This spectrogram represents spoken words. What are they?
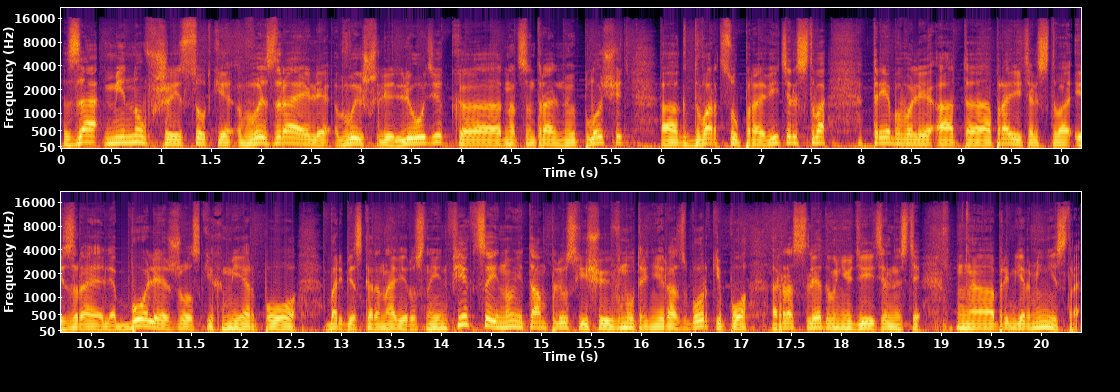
За минувшие сутки в Израиле вышли люди к, э, на центральную площадь, а, к дворцу правительства. Требовали от а, правительства Израиля более жестких мер по борьбе с коронавирусной инфекцией. Ну и там плюс еще и внутренние разборки по расследованию расследованию деятельности э, премьер-министра.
